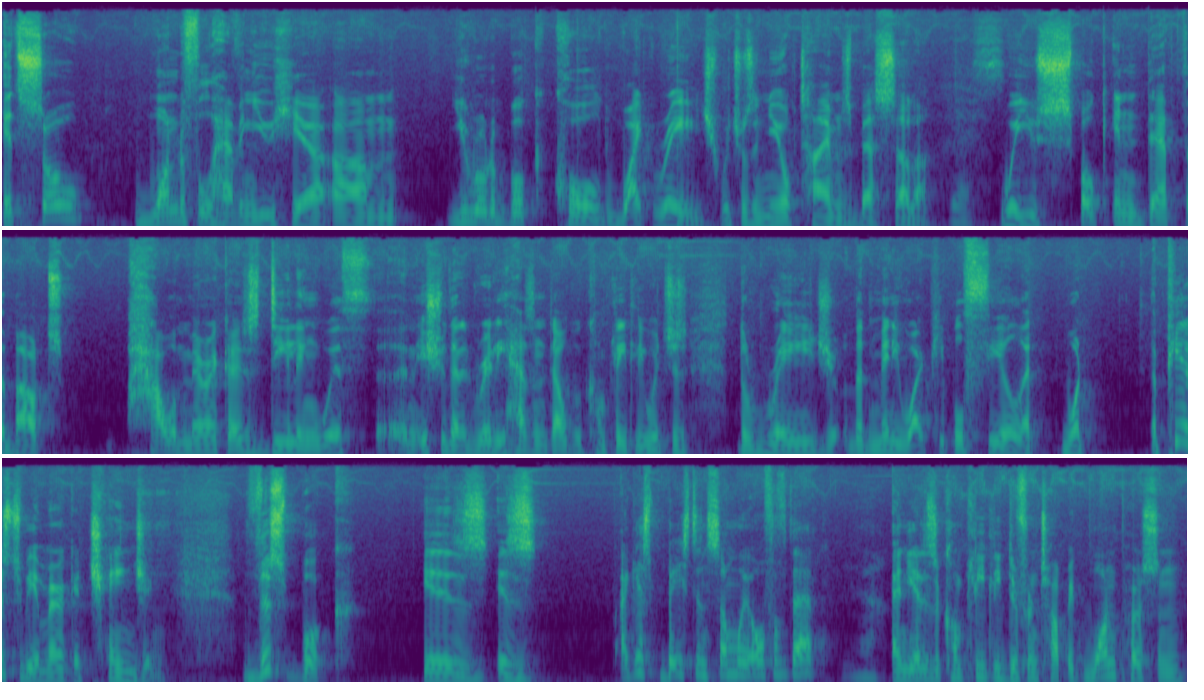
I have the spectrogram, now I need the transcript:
It's so wonderful having you here. Um, you wrote a book called White Rage, which was a New York Times bestseller, Yes. where you spoke in depth about how America is dealing with an issue that it really hasn't dealt with completely, which is the rage that many white people feel at what appears to be America changing. This book is, is I guess, based in some way off of that, Yeah. and yet is a completely different topic. One person,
